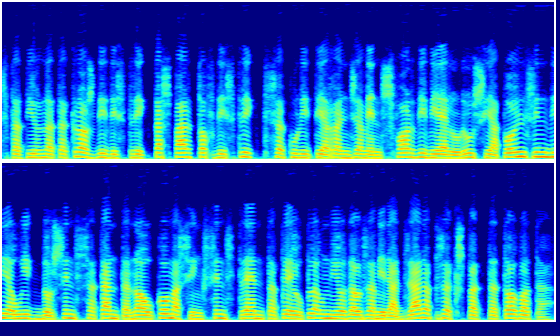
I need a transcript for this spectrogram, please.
stationat across the district as part of district security arrangements for the Bielorússia Polls India Week 279,530 People Unió dels Emirats Àrabs expectató vota.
